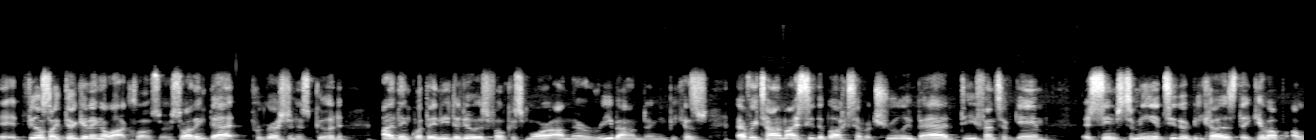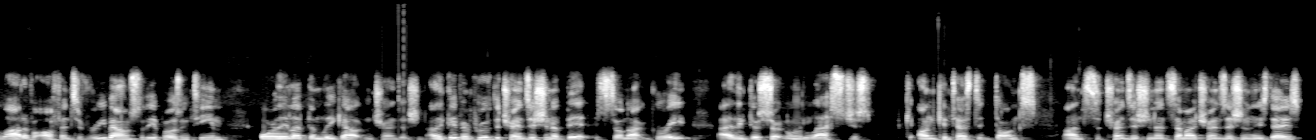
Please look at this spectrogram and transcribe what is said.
it, it feels like they're getting a lot closer. So I think that progression is good. I think what they need to do is focus more on their rebounding because every time I see the Bucks have a truly bad defensive game, it seems to me it's either because they give up a lot of offensive rebounds to the opposing team or they let them leak out in transition. I think they've improved the transition a bit. It's still not great. I think there's certainly less just uncontested dunks on transition and semi-transition these days.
